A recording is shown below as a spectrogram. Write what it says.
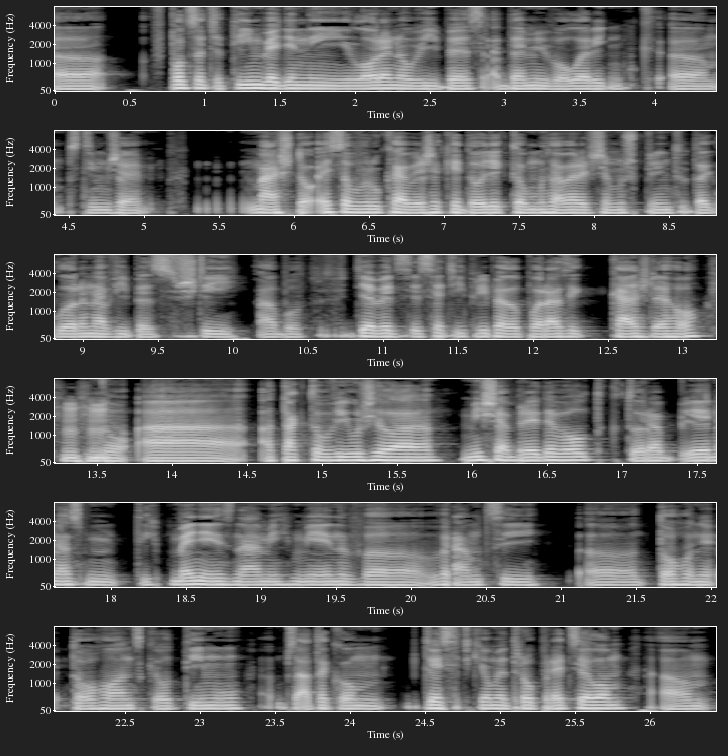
uh, v podstate tým vedený Lorenou Vibes a Demi Vollering um, s tým, že máš to ESO v rukave, že keď dojde k tomu záverečnému šprintu, tak Lorena Vibes vždy, alebo v 9 z 10 prípadov porazí každého. Mhm. No a, a takto využila Miša Bredevold, ktorá je jedna z tých menej známych mien v, v rámci uh, toho, toho holandského týmu s atakom 10 km pred cieľom. Um,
